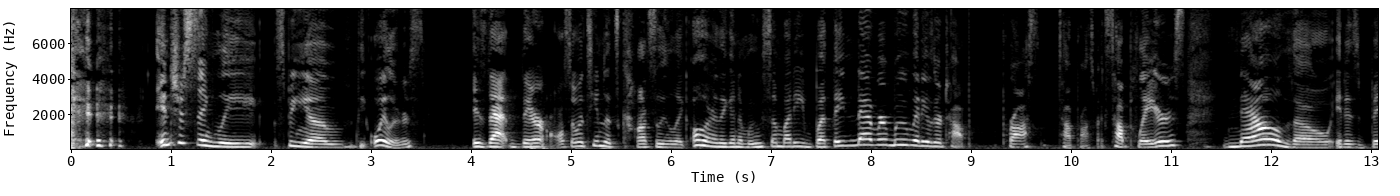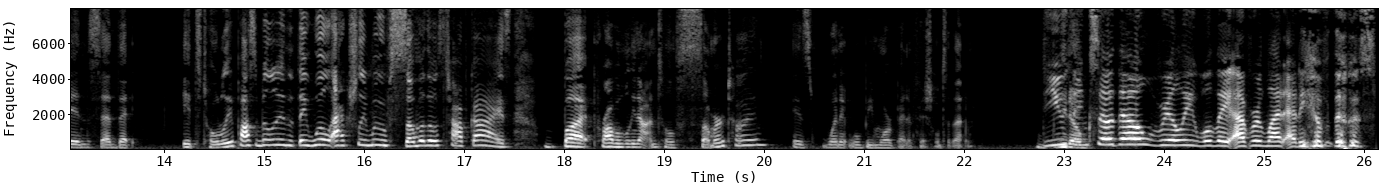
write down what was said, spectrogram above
Interestingly, speaking of the Oilers, is that they're also a team that's constantly like, oh, are they going to move somebody? But they never move any of their top pros top prospects, top players. Now, though, it has been said that it's totally a possibility that they will actually move some of those top guys, but probably not until summertime is when it will be more beneficial to them. Do you, you know- think so though? Really? Will they ever let any of those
